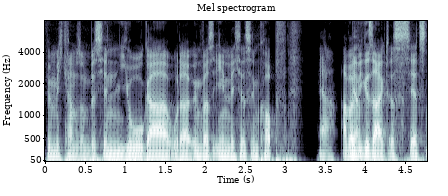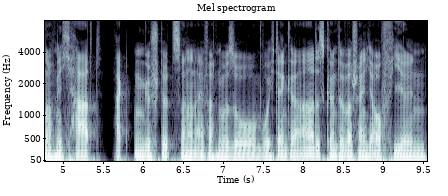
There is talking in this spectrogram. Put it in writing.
für mich kam so ein bisschen Yoga oder irgendwas ähnliches im Kopf. Ja, aber wie gesagt, es ist jetzt noch nicht hart faktengestützt, sondern einfach nur so, wo ich denke, ah, das könnte wahrscheinlich auch vielen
